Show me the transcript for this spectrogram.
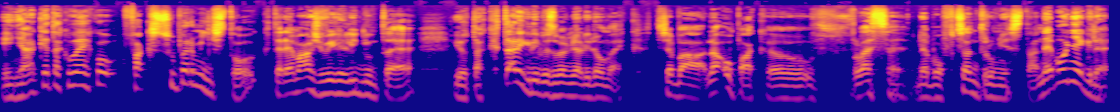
Je nějaké takové jako fakt super místo, které máš vyhlídnuté, jo, tak tady kdyby jsme měli domek, třeba naopak eh, v lese, nebo v centru města, nebo někde.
